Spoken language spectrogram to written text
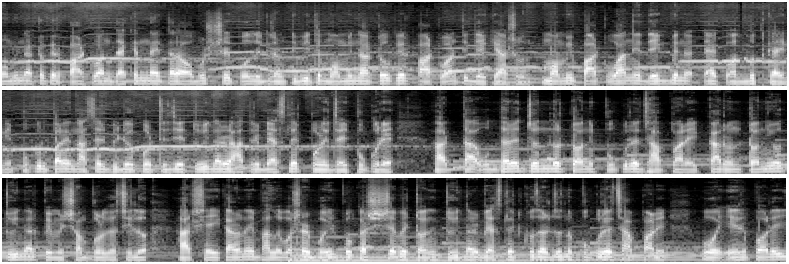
মমি নাটকের পার্ট ওয়ান দেখেন নাই, তারা অবশ্যই পল্লিগ্রাম টিভিতে মমি নাটকের পার্ট ওয়ানটি দেখে আসুন। মমি পার্ট ওয়ানে দেখবেন এক অদ্ভুত কাহিনী। পুকুর পাড়ে নাচের ভিডিও করতে যে টুইনারের হাতের ব্যাসলেট পড়ে যায় পুকুরে। আর তা উদ্ধারের জন্য টনি পুকুরে ঝাঁপ মারে, কারণ টনি ও টুইনার প্রেমের সম্পর্ক ছিল। আর সেই কারণেই ভালোবাসার বহির প্রকাশ হিসেবে টনি টুইনার ব্যাসলেট খোঁজার জন্য পুকুরে ঝাঁপ মারে ও এরপরেই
